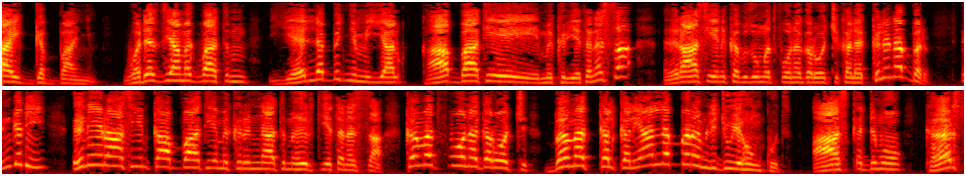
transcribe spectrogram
አይገባኝም። ወደዚያ መግባትም የለብኝም እያልኩ ከአባቴ ምክር የተነሳ ራሴን ከብዙ መጥፎ ነገሮች ከለክል ነበር። እንግዲህ እኔ ራሴን ከአባቴ ምክርና ትምህርት የተነሳ ከመጥፎ ነገሮች በመከልከል ያልነበረም ልጁ የሆንኩት። አስቀድሞ ከእርሱ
